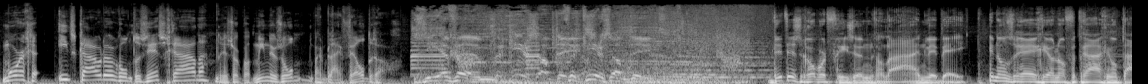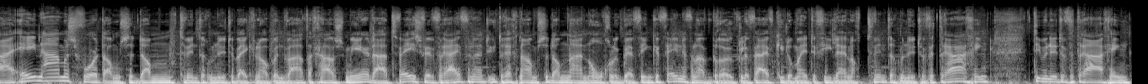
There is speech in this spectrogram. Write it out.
Morgen iets kouder, rond de 6 graden. Er is ook wat minder zon, maar het blijft wel droog. ZFM, verkeersupdate. verkeersupdate. Dit is Robert Vriesen van de ANWB. In onze regio nog vertraging op de A1 Amersfoort Amsterdam. 20 minuten bij knooppunt Watergaasmeer. De A2 is weer vrij vanuit Utrecht naar Amsterdam... na een ongeluk bij Vinkenveen. Vanaf Breukelen 5 kilometer file en nog 20 minuten vertraging. 10 minuten vertraging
